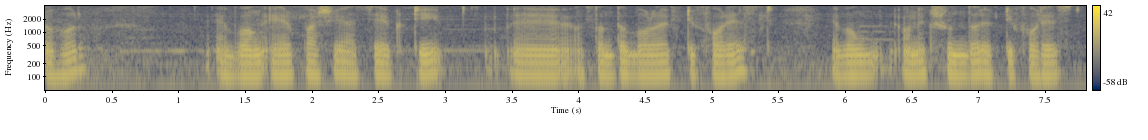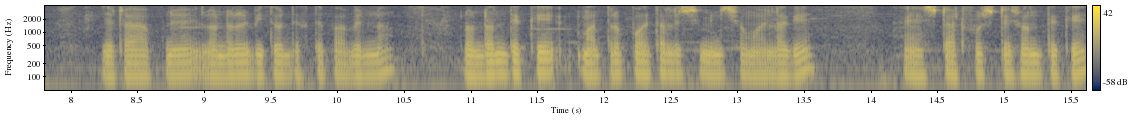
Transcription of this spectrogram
শহর এবং এর পাশে আছে একটি অত্যন্ত বড় একটি ফরেস্ট এবং অনেক সুন্দর একটি ফরেস্ট যেটা আপনি লন্ডনের ভিতর দেখতে পাবেন না। লন্ডন থেকে মাত্র পঁয়তাল্লিশ মিনিট সময় লাগে স্টার্টফুড স্টেশন থেকে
